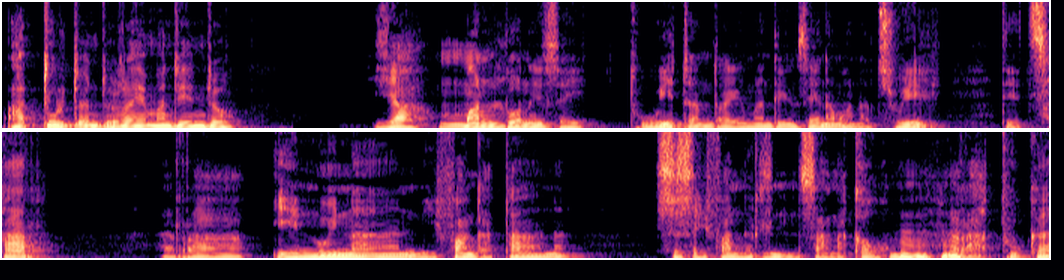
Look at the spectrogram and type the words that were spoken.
atolotra an'ireo ray aman-dreny ireo? Ya, manoloana izay toetra ny ray aman-dreny izay namana Joely dia tsara raha henoina ny fangatahana sy izay fanirian'ny zanakao mhm. raha toa ka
